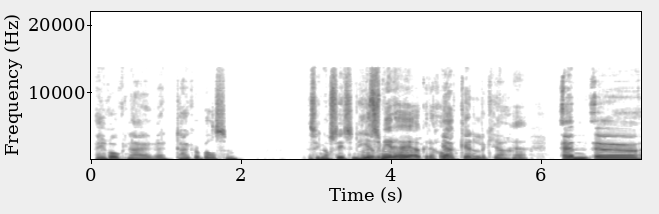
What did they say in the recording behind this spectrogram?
Hij rook naar uh, duikerbalsem. Dat vind ik nog steeds een heerlijke Dat smeerde hij elke dag op? Ja, kennelijk, ja. ja. En, uh,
